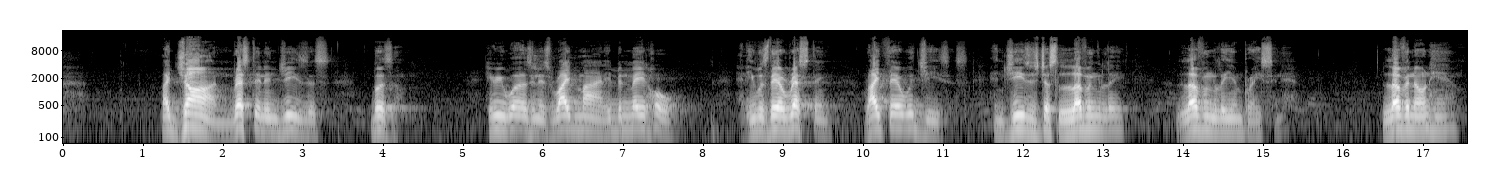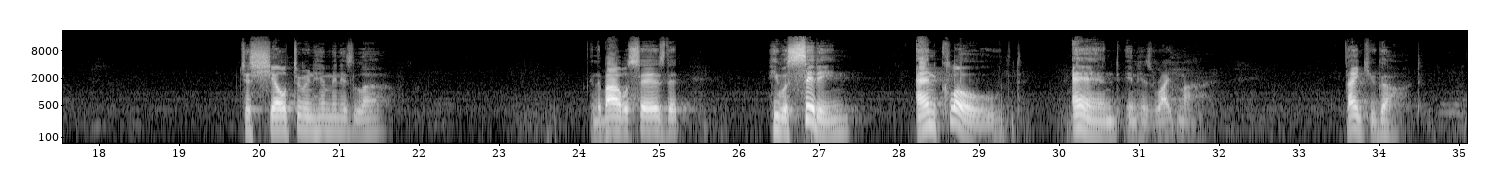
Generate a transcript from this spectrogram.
like John resting in Jesus' bosom. Here he was in his right mind. He'd been made whole. And he was there resting right there with Jesus. And Jesus just lovingly, lovingly embracing him, loving on him, just sheltering him in his love. And the Bible says that he was sitting and clothed and in his right mind. Thank you, God,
